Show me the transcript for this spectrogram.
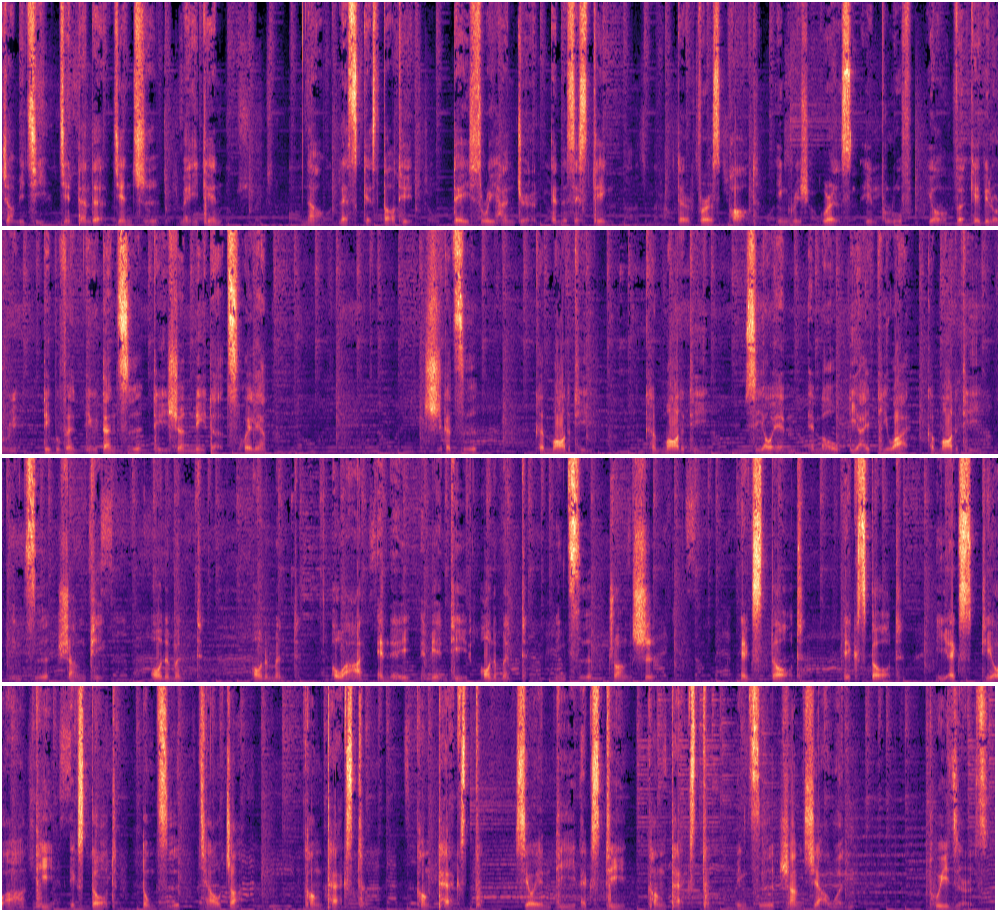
fear. 让我们一起简单的坚持每一天。Now let's get started. Day 316. The first part English words improve your vocabulary. 第一部分英语单词提升你的词汇量。十个词：commodity，commodity，c o m m o d i t y，commodity 名词商品；ornament，ornament。o r n a m e n t ornament 名词装饰，extort extort e x t o r t extort 动词敲诈，context context c o n t x t context 名词上下文，tweezers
